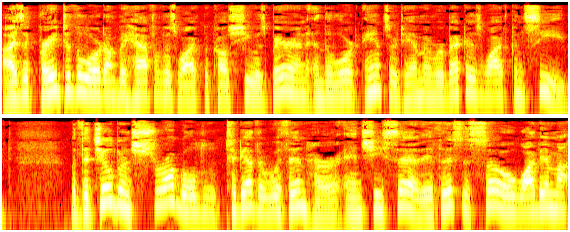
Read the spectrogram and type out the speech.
Isaac prayed to the Lord on behalf of his wife because she was barren, and the Lord answered him, and Rebekah his wife conceived. But the children struggled together within her, and she said, If this is so, why then I,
